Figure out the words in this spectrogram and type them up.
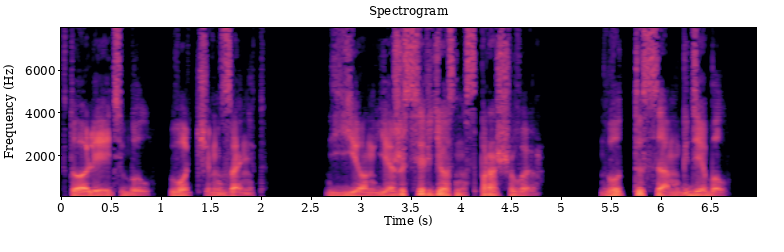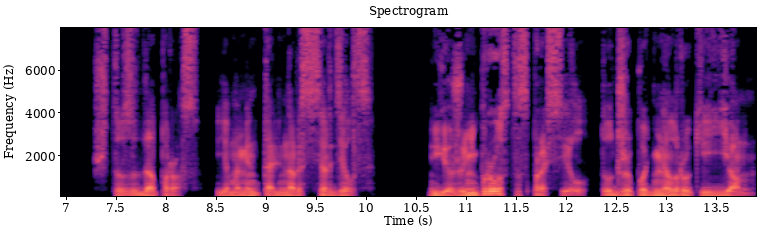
«В туалете был, вот чем занят». «Йон, я же серьезно спрашиваю». «Вот ты сам где был?» «Что за допрос?» Я моментально рассердился. «Я же не просто спросил», тут же поднял руки Йон.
